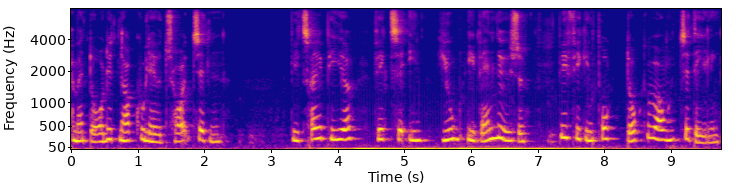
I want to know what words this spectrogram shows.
at man dårligt nok kunne lave tøj til den. Vi tre piger fik til en jul i vandløse. Vi fik en brugt dukkevogn til deling.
